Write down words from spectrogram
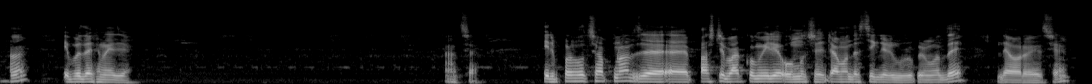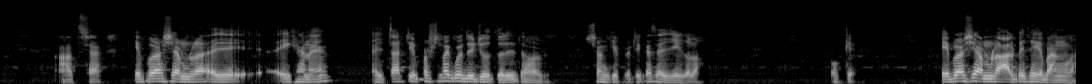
হ্যাঁ? এরপর দেখেন এই যে। আচ্ছা। এরপর হচ্ছে আপনার যে পাঁচটি বাক্য মিলে অনুচ্ছেদ এটা আমাদের সিক্রেট গ্রুপের মধ্যে দেওয়া রয়েছে। আচ্ছা। এরপর আসি আমরা এই যে এইখানে এই চারটি প্রশ্ন থাকবে, দুইটি উত্তর দিতে হবে। সংক্ষেপে, ঠিক আছে? যেগুলো ওকে। এরপর আসি আমরা আরবি থেকে বাংলা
